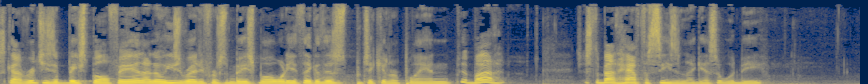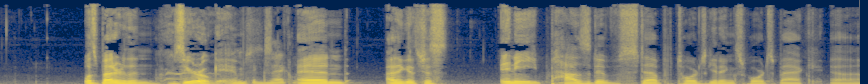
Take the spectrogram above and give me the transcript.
Scott Richey's a baseball fan. I know he's ready for some baseball. What do you think of this particular plan? About just about half the season, I guess it would be. What's better than zero games? exactly. And I think it's just any positive step towards getting sports back uh,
